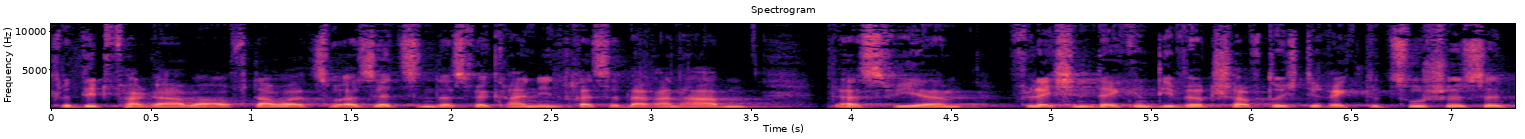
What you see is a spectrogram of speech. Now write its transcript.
Kreditvergabe auf Dauer zu ersetzen, dass wir kein Interesse daran haben, dass wir flächendeckend die Wirtschaft durch direkte Zuschüsse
